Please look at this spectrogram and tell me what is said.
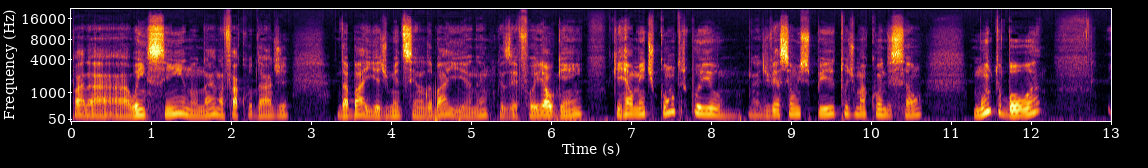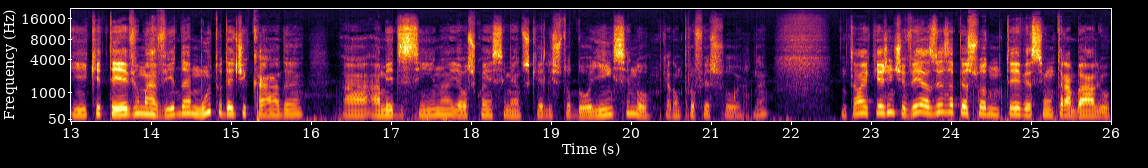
Para o ensino, né? Na faculdade da Bahia, de medicina da Bahia, né? Quer dizer, foi alguém que realmente contribuiu, né? Devia ser um espírito de uma condição muito boa e que teve uma vida muito dedicada à, à, medicina e aos conhecimentos que ele estudou e ensinou, que era um professor, né? Então aqui a gente vê, às vezes a pessoa não teve assim um trabalho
